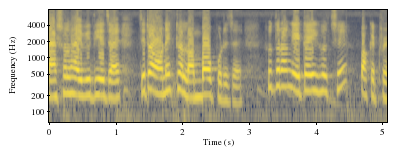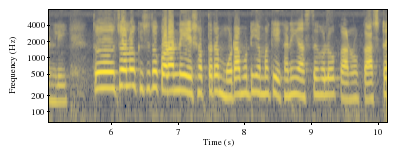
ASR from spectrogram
ন্যাশনাল হাইওয়ে দিয়ে যায়, যেটা অনেকটা লম্বাও পড়ে যায়। সুতরাং এটাই হচ্ছে পকেট ফ্রেন্ডলি। তো চলো, কিছু তো করার নেই এই সপ্তাহটা মোটামুটি আমাকে এখানেই আসতে হলো, কারণ কাজটা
